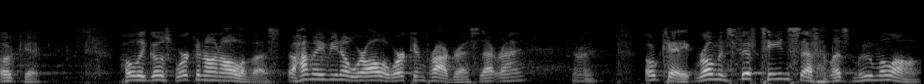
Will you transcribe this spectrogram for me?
Okay. Holy Ghost working on all of us. How many of you know we're all a work in progress? Is that right? All right. Okay, Romans 15:7. Let's move along.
